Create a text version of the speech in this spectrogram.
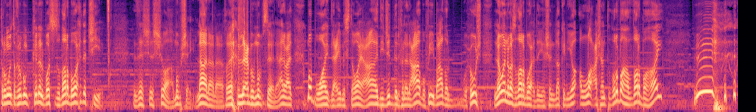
ترمون تغلبون كل ال bosses ضربة واحدة شيء زي شو مو بشيء. لا لا لا اللعبة مو بسهلة. أنا بعد مو بوايد لعيب مستواي عادي جدا في الألعاب وفي بعض الوحوش لو أنه بس ضربة واحدة. عشان لكن يا الله عشان تضربها الضربة هاي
